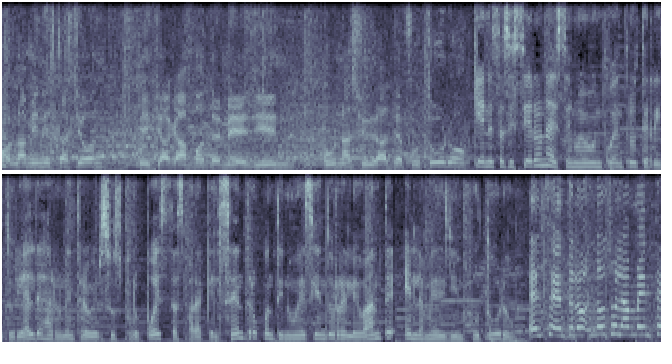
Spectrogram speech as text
por la administración y que hagamos de Medellín una ciudad de futuro. Quienes asistieron a este nuevo encuentro territorial dejaron entrever sus propuestas para que el centro continúe siendo relevante en la Medellín futuro. El centro no solamente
